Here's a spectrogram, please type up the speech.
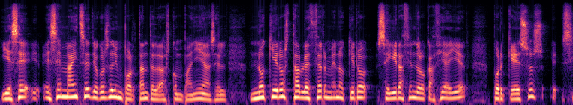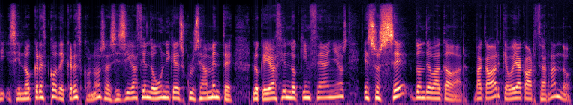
Y ese, ese mindset yo creo es el importante de las compañías, el no quiero establecerme, no quiero seguir haciendo lo que hacía ayer, porque eso es, eh, si, si no crezco, decrezco, ¿no? O sea, si sigo haciendo única y exclusivamente lo que llevo haciendo 15 años, eso sé dónde va a acabar. Va a acabar que voy a acabar cerrando.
